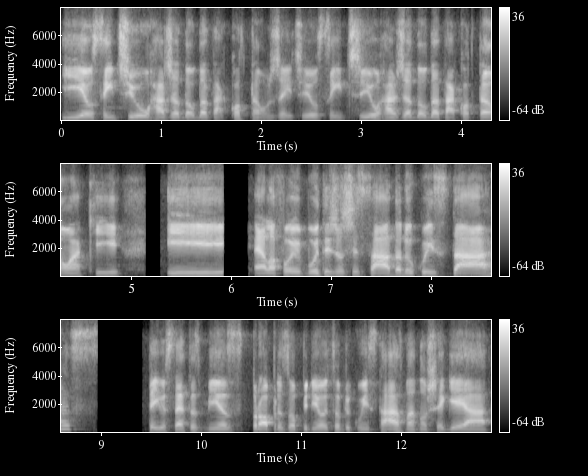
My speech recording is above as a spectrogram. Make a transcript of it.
E eu senti o rajadão da Dakotão, gente. Eu senti o rajadão da Dakotão aqui. E ela foi muito injustiçada no Queen Stars. Tenho certas minhas próprias opiniões sobre Queen Stars, mas não cheguei a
